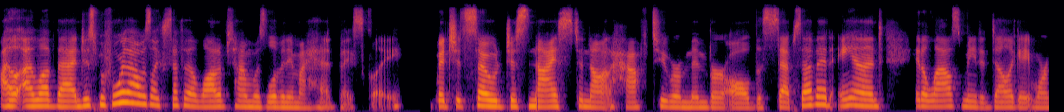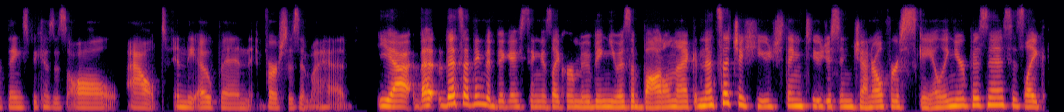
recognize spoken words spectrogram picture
I, I love that. And just before that was like stuff that a lot of time was living in my head, basically, which it's so just nice to not have to remember all the steps of it. And it allows me to delegate more things because it's all out in the open versus in my head. Yeah, that, that's I think the biggest thing is like removing you as a bottleneck. And that's such a huge thing too, just in general for scaling your business is like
